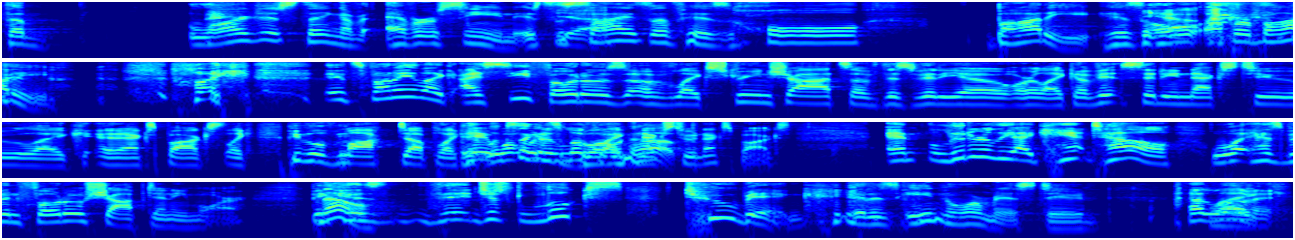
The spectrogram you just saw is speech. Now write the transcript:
the largest thing I've ever seen. It's the Yeah. size of his whole body, his whole Yeah. upper body. like it's funny like i see photos of like screenshots of this video or like of it sitting next to like an xbox like people have mocked up like hey what like would it look like blown next to an xbox and literally i can't tell what has been photoshopped anymore because th- it just looks too big It is enormous, dude. i love Like, it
